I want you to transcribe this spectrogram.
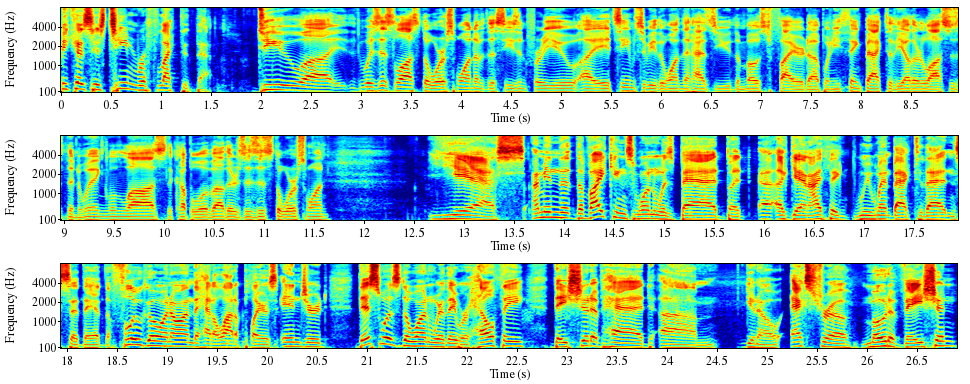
because his team reflected that. Do you uh, was this loss the worst one of the season for you? Uh, it seems to be the one that has you the most fired up. When you think back to the other losses, the New England loss, the couple of others, is this the worst one? Yes. I mean, the, the Vikings one was bad, but uh, again, I think we went back to that and said they had the flu going on. They had a lot of players injured. This was the one where they were healthy. They should have had. Um, you know, extra motivation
